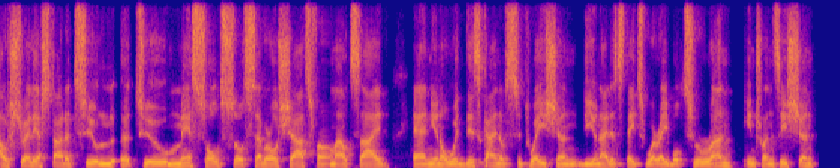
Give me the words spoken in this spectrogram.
Australia started to uh, to miss also several shots from outside. And, you know, with this kind of situation, the United States were able to run in transition,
